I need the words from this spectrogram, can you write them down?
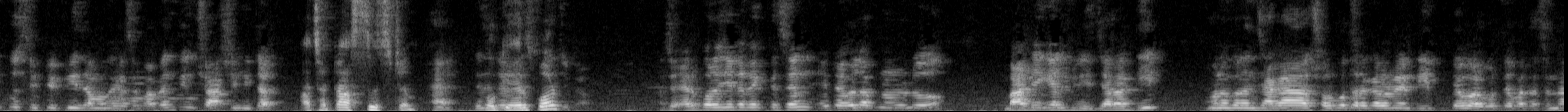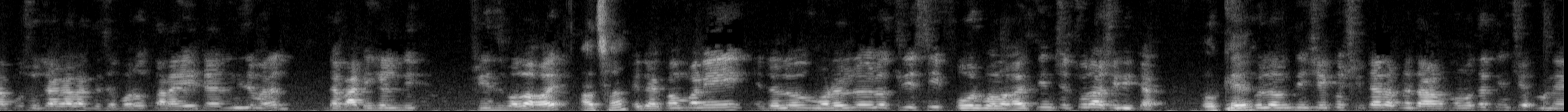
একুশ ফিফটি ফ্রিজ আমাদের কাছে পাবেন তিনশো আশি লিটার আচ্ছা টাচ সিস্টেম হ্যাঁ এরপর? আচ্ছা এরপরে যেটা দেখতেছেন এটা হলো আপনার হলো ভার্টিক্যাল ফ্রিজ যারা ডিপ মনে করেন জায়গা স্বল্পতার কারণে ডিপ ব্যবহার করতে পারতেছেন না প্রচুর জায়গা লাগতেছে বড় তারা এটা নিতে পারেন। এটা ভার্টিক্যাল ফ্রিজ বলা হয়। আচ্ছা। এটা কোম্পানি এটা হলো মডেল হলো থ্রি সি ফোর বলা হয় তিনশো চৌরাশি লিটার ওকে। এগুলো তিনশো একুশ লিটার আপনার ক্ষমতা তিনশো মানে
